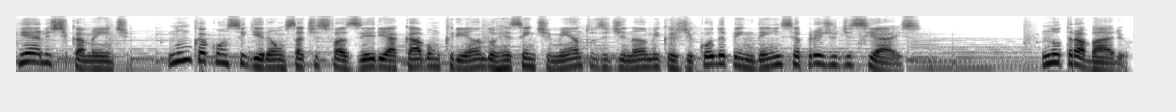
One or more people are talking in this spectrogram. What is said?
realisticamente, nunca conseguirão satisfazer e acabam criando ressentimentos e dinâmicas de codependência prejudiciais. No trabalho.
